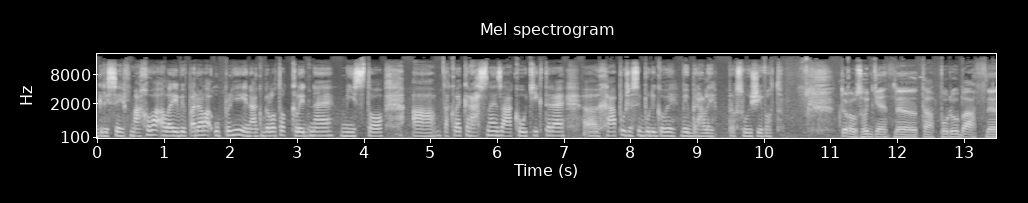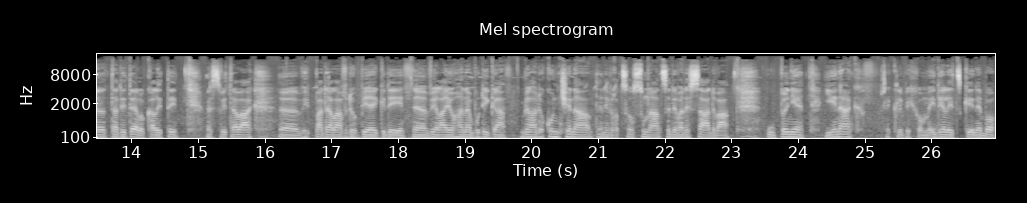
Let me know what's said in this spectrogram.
Kdysi Máchova alej vypadala úplně jinak. Bylo to klidné místo a takové krásné zákoutí, které chápu, že si Budigovi vybrali pro svůj život. To rozhodně, eh, ta podoba eh, tady té lokality ve Svitavách eh, vypadala v době, kdy vila Johana Budiga byla dokončena, tedy v roce 1892, úplně jinak, řekli bychom idylicky nebo,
